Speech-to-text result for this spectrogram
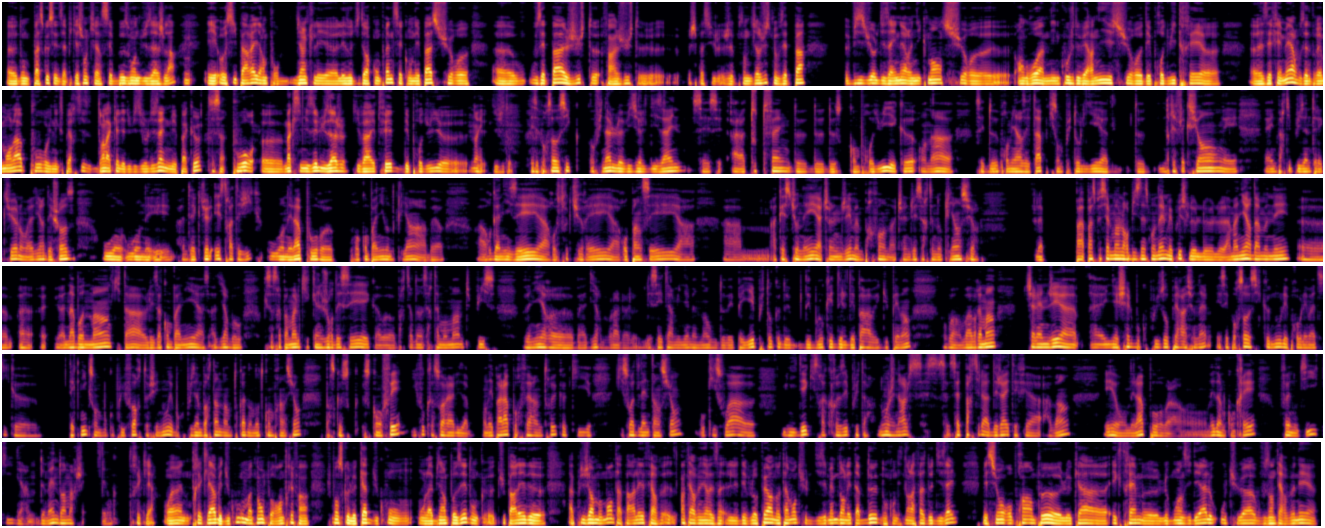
Euh, donc parce que c'est des applications qui ont ces besoins d'usage là mm. et aussi pareil hein, pour bien que les, les auditeurs comprennent c'est qu'on n'est pas sur euh, vous n'êtes pas juste, enfin juste, euh, je sais pas si j'ai besoin de dire juste, mais vous n'êtes pas visual designer uniquement sur, euh, en gros, amener une couche de vernis sur des produits très éphémères. Vous êtes vraiment là pour une expertise dans laquelle il y a du visual design, mais pas que, ça. pour maximiser l'usage qui va être fait des produits digitaux. Et c'est pour ça aussi qu'au final, le visual design, c'est à la toute fin de, de, de ce qu'on produit et que on a ces deux premières étapes qui sont plutôt liées à de, une réflexion et, une partie plus intellectuelle, on va dire, des choses où on, où on est intellectuel et stratégique, où on est là pour, euh, accompagner notre client à, ben, à organiser, à restructurer, à repenser, à, à, à, questionner, à challenger, même parfois on a challengé certains de nos clients sur la, pas, spécialement leur business model, mais plus la manière d'amener euh, un, abonnement qui t'a les accompagner à, à, dire bon, que ça serait pas mal qu'il y ait 15 jours d'essai et qu'à partir d'un certain moment tu puisses venir euh, bah, dire voilà l'essai est terminé maintenant vous devez payer plutôt que de débloquer dès le départ avec du paiement. Donc voilà, on va vraiment challenger à, à, une échelle beaucoup plus opérationnelle et c'est pour ça aussi que nous les problématiques euh, techniques sont beaucoup plus fortes chez nous et beaucoup plus importantes en tout cas dans notre compréhension parce que ce, qu'on fait il faut que ça soit réalisable. On n'est pas là pour faire un truc qui soit de l'intention ou qui soit euh, une idée qui sera creusée plus tard. Nous en général cette partie là a déjà été faite avant et on est là pour voilà on est dans le concret on fait un outil qui demain doit marcher très clair. Ouais, très clair. Mais du coup, maintenant, on peut rentrer. Enfin, je pense que le cadre, du coup, on, l'a bien posé. Donc, euh, tu parlais de, à plusieurs moments, tu as parlé faire intervenir les, les, développeurs, notamment, tu le disais même dans l'étape 2. Donc, on est dans la phase de design. Mais si on reprend un peu euh, le cas euh, extrême, le moins idéal, où tu as, vous intervenez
